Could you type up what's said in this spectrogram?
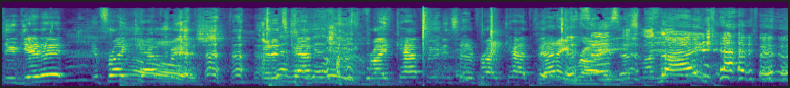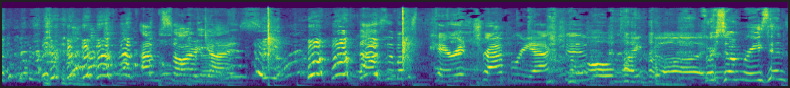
related? Do you get it? Fried Oh. catfish. But it's Yeah, no, I cat food. Fried cat food instead of fried catfish. That ain't right. That's my I'm oh sorry, guys. That was the most parent trap reaction. Oh my god. For some reason,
